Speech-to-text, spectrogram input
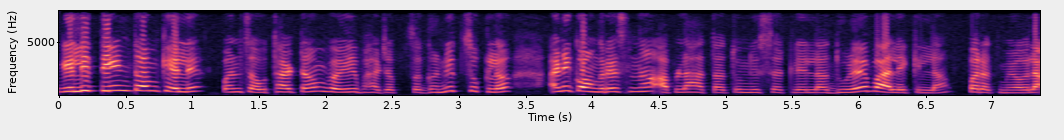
गेली तीन टर्म केले पण चौथा टर्म वेळी भाजपचं गणित चुकलं आणि काँग्रेसनं आपल्या हातातून निसटलेला धुळे बालेकिल्ला परत मिळवला.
